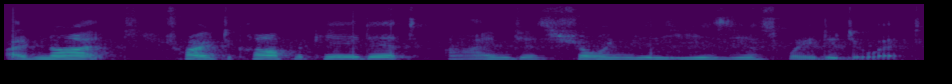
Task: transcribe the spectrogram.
I'm not trying to complicate it, I'm just showing you the easiest way to do it.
